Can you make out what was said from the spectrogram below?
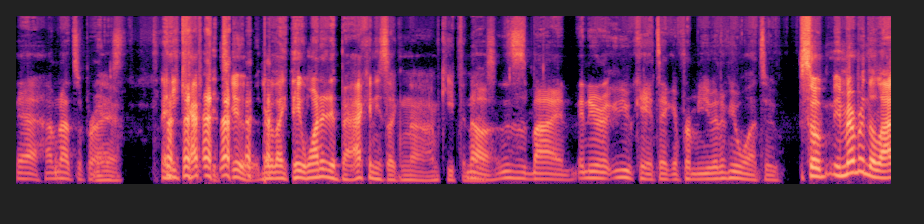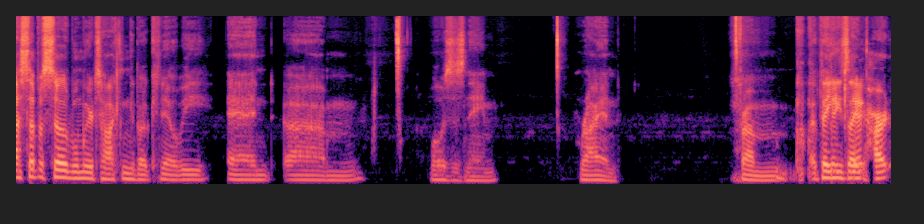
Yeah, I'm not surprised. And he kept it too. They're like, they wanted it back, and he's like, no, I'm keeping No, this. this is mine, and you're you can't take it from me even if you want to. So remember in the last episode when we were talking about Kenobi and um what was his name? Ryan. From I think he's like hard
